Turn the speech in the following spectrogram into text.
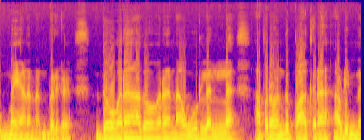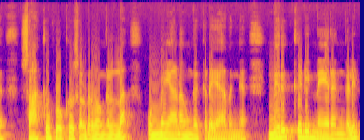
உண்மையான நண்பர்கள். இதோ வரேன் அதோ வரேன் நான் ஊரில் இல்லை அப்புறம் வந்து பார்க்குறேன் அப்படின்னு சாக்கு போக்கு சொல்கிறவங்கள்லாம் உண்மையானவங்க கிடையாதுங்க. நெருக்கடி நேரங்களில்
